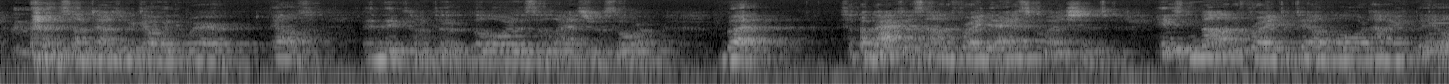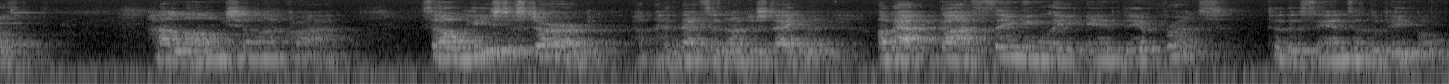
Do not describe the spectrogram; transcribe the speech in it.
Sometimes we go anywhere else and then come to the Lord as a last resort. But Habakkuk's not afraid to ask questions. He's not afraid to tell the Lord how he feels. How long shall I cry? So he's disturbed, and that's an understatement, about God's seemingly indifference to the sins of the people.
